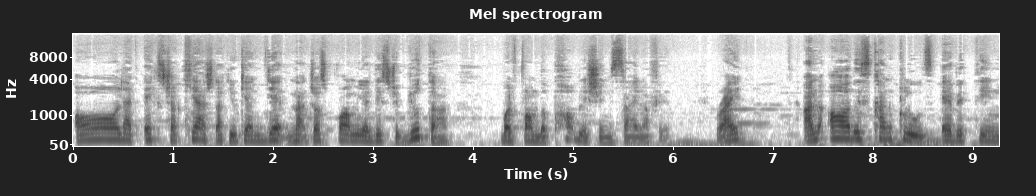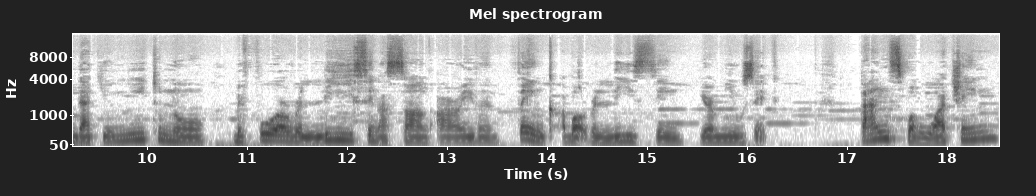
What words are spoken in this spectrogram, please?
all that extra cash that you can get, not just from your distributor, but from the publishing side of it, right? And all this concludes everything that you need to know before releasing a song or even think about releasing your music. Thanks for watching.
